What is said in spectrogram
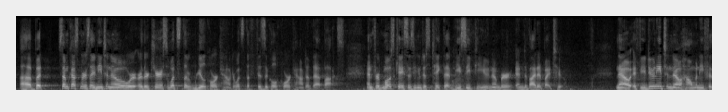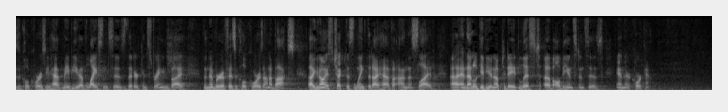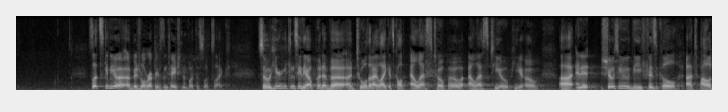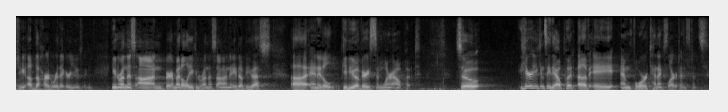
Uh, but some customers, they need to know or, or, they're curious what's the real core count or what's the physical core count of that box. And for most cases, you can just take that vCPU number and divide it by two. Now, if you do need to know how many physical cores you have, maybe you have licenses that are constrained by the number of physical cores on a box, uh, you can always check this link that I have on this slide, uh, and that'll give you an up to date list of all the instances and their core count. So let's give you a, a visual representation of what this looks like. So here you can see the output of a, a tool that I like. It's called LS Topo, L-S-T-O-P-O. Uh, and it shows you the physical uh, topology of the hardware that you're using. You can run this on bare metal, you can run this on AWS, uh, and it'll give you a very similar output. So here you can see the output of a M4 10x large instance.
